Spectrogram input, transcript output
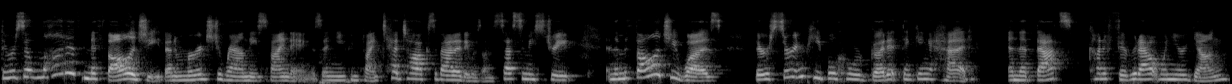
there was a lot of mythology that emerged around these findings. And you can find TED Talks about it. It was on Sesame Street. And the mythology was there are certain people who are good at thinking ahead, and that that's kind of figured out when you're young.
